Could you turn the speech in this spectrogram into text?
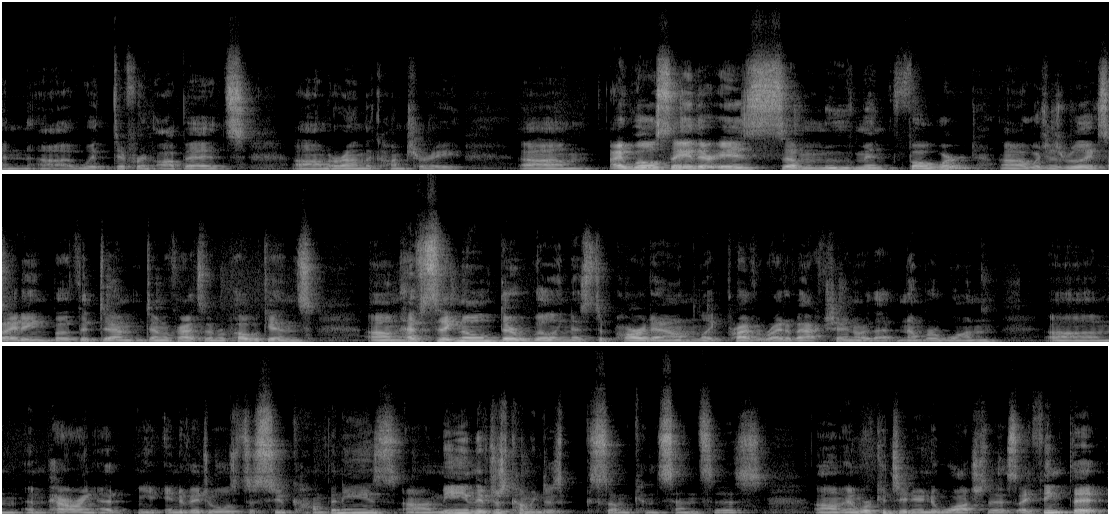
and uh, with different op eds um, around the country. Um, I will say there is some movement forward, uh, which is really exciting. Both the Dem- Democrats and Republicans um, have signaled their willingness to par down like private right of action or that number one, um, empowering ed- individuals to sue companies, uh, meaning they've just coming to some consensus. Um, and we're continuing to watch this. I think that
